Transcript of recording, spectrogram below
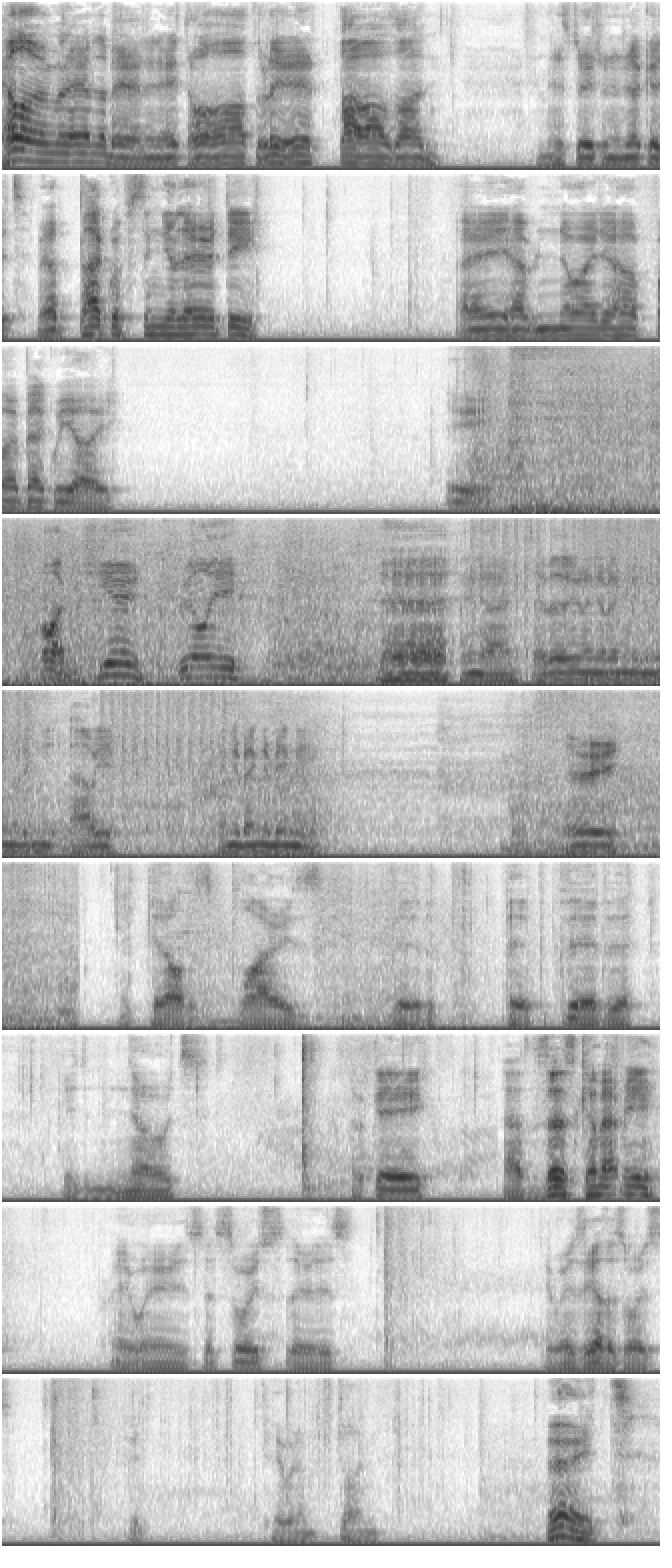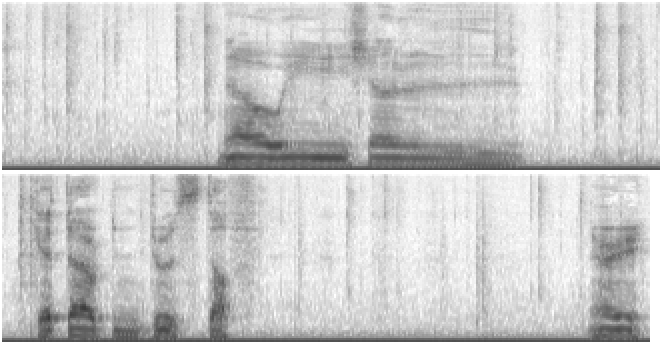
Hello, I am the Baronet of the late thousand. Administration and records. We are back with Singularity. I have no idea how far back we are. Hey. Oh, I'm here? Really? Uh, hang on. Owie. Bangy, bangy, bangy. Hey. Let's get all the supplies. Read the notes. Okay. Have this come at me. Hey, where is the source? There it is. Hey, where's the other source? Good. Here when I'm done. Alright. Now we shall get out and do stuff. Hurry.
